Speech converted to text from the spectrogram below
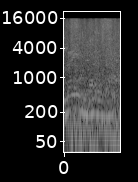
Slain by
